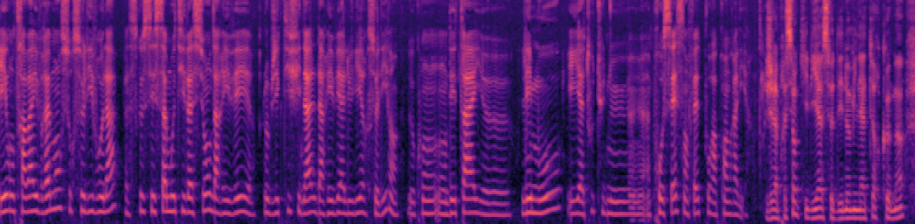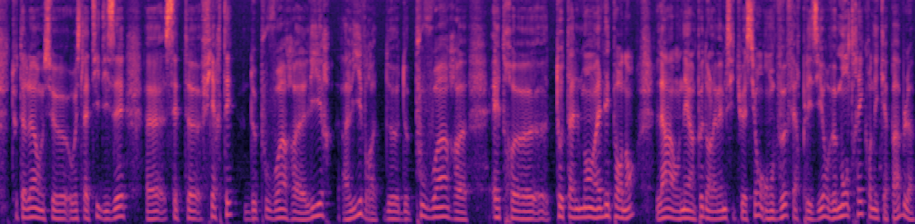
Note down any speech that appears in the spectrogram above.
Et on travaille vraiment sur ce livre-là parce que c'est sa motivation d'arriver, l'objectif final, d'arriver à lui lire ce livre. Donc on, détaille les mots et il y a tout un process en fait pour apprendre à lire. J'ai l'impression qu'il y a ce dénominateur commun. Tout à l'heure, M. Oslati disait euh, cette euh, fierté de pouvoir euh, lire un livre, de, de pouvoir être totalement indépendant. Là, on est un peu dans la même situation. On veut faire plaisir, on veut montrer qu'on est capable.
